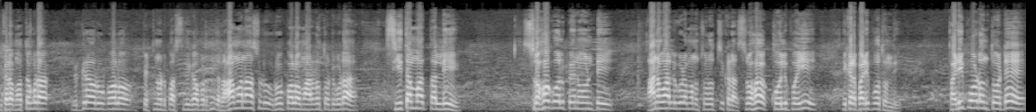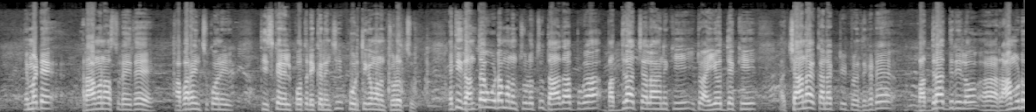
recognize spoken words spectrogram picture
ఇక్కడ మొత్తం కూడా విగ్రహ రూపంలో పెట్టినటువంటి పరిస్థితి కాబడుతుంది రామనాసుడు రూపంలో మారడంతో కూడా సీతమ్మ తల్లి స్పృహ కోల్పోయినటువంటి ఆనవాళ్ళు కూడా మనం చూడవచ్చు ఇక్కడ స్పృహ కోల్పోయి ఇక్కడ పడిపోతుంది. పడిపోవడంతో ఎమ్మటే రామనాసుడు అయితే అపహరించుకొని తీసుకెళ్ళిపోతాడు ఇక్కడ నుంచి పూర్తిగా మనం చూడొచ్చు. అయితే ఇదంతా కూడా మనం చూడొచ్చు. దాదాపుగా భద్రాచలానికి ఇటు అయోధ్యకి చాలా కనెక్ట్ ఇటు ఎందుకంటే భద్రాద్రిలో రాముడు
